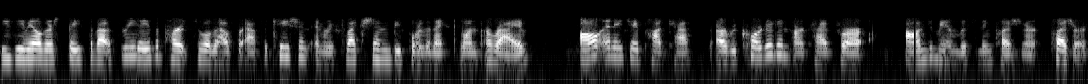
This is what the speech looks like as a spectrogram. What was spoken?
These emails are spaced about three days apart to allow for application and reflection before the next one arrives. All NHA podcasts are recorded and archived for our on-demand listening pleasure. pleasure.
